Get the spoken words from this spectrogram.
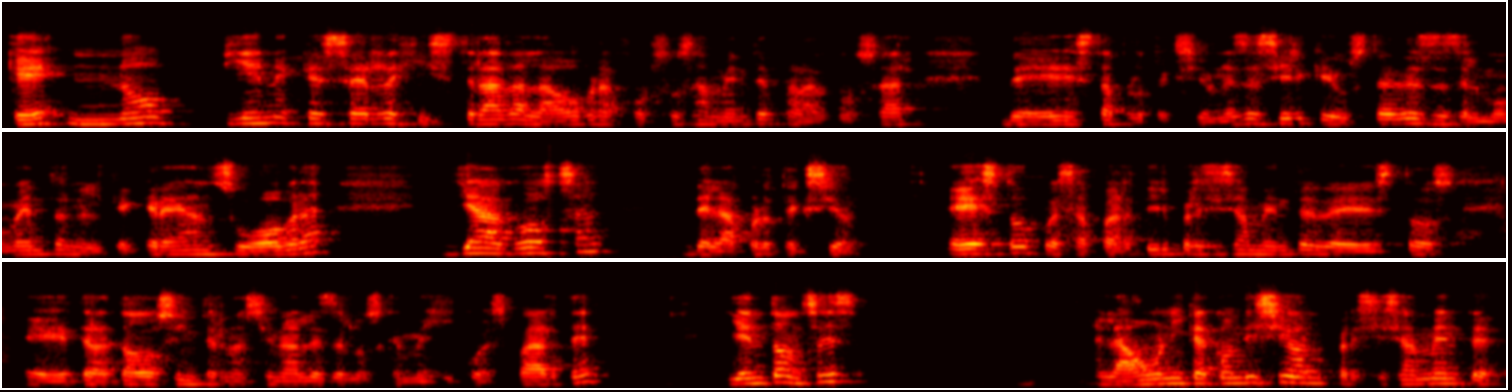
que no tiene que ser registrada la obra forzosamente para gozar de esta protección. Es decir, que ustedes desde el momento en el que crean su obra ya gozan de la protección. Esto, pues a partir precisamente de estos eh, tratados internacionales de los que México es parte. Y entonces, la única condición precisamente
